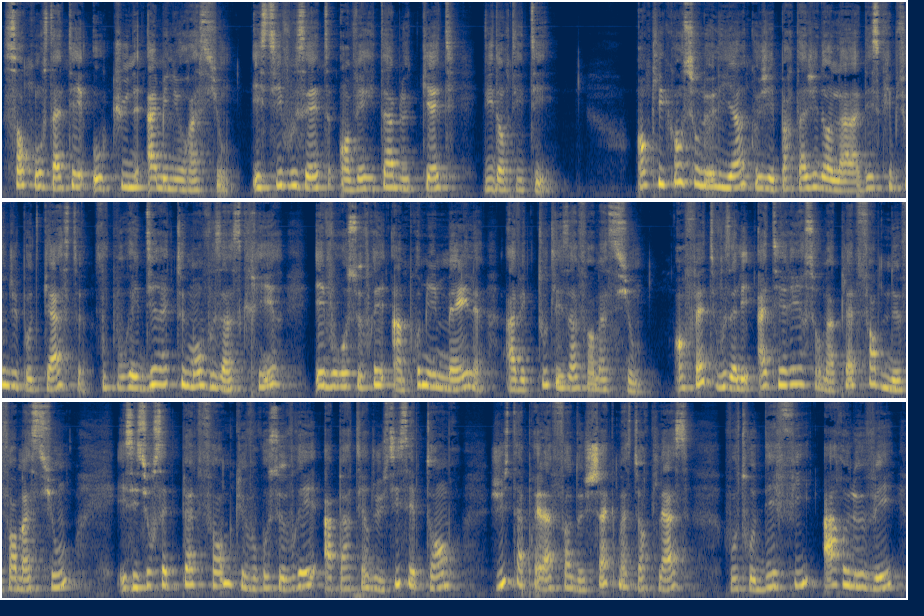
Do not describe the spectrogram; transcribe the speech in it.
sans constater aucune amélioration, et si vous êtes en véritable quête d'identité. En cliquant sur le lien que j'ai partagé dans la description du podcast, vous pourrez directement vous inscrire et vous recevrez un premier mail avec toutes les informations. En fait, vous allez atterrir sur ma plateforme de formation et c'est sur cette plateforme que vous recevrez à partir du 6 septembre, juste après la fin de chaque masterclass, votre défi à relever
